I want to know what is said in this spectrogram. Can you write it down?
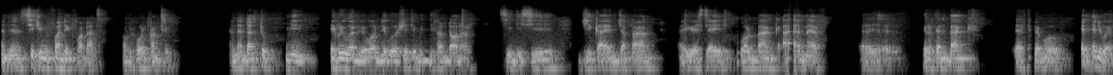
And then seeking funding for that from the whole country. And then that took me everywhere we were negotiating with different donors, CDC, in Japan, uh, USAID, World Bank, IMF, uh, European Bank, FMO, and anywhere.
